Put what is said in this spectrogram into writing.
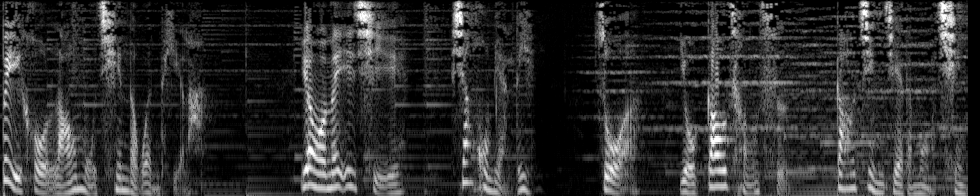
背后老母亲的问题了。愿我们一起相互勉励，做有高层次、高境界的母亲。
